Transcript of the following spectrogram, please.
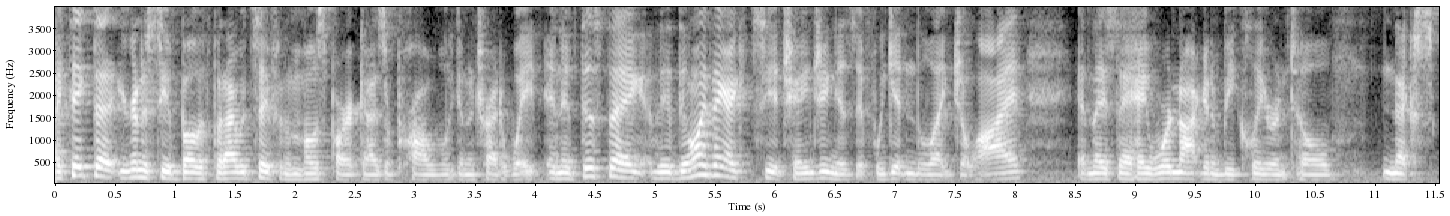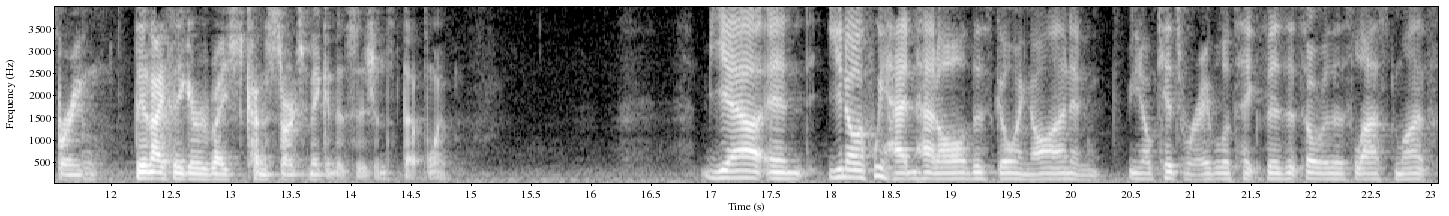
I think that you're going to see it both, but I would say for the most part, guys are probably going to try to wait. And if this thing, the, the only thing I could see it changing is if we get into like July and they say, hey, we're not going to be clear until next spring. Then I think everybody kind of starts making decisions at that point. Yeah, and you know, if we hadn't had all this going on and you know, kids were able to take visits over this last month,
